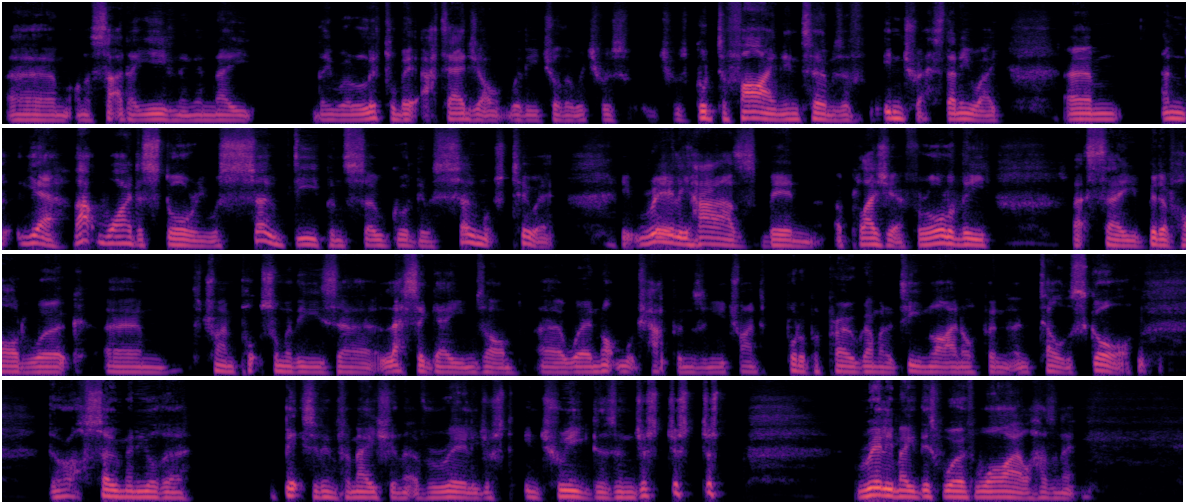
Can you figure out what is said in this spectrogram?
um, on a Saturday evening, and they they were a little bit at edge on with each other, which was which was good to find in terms of interest anyway. Um, and yeah, that wider story was so deep and so good. There was so much to it. It really has been a pleasure for all of the let's say, a bit of hard work um, to try and put some of these uh, lesser games on uh, where not much happens and you're trying to put up a program and a team lineup and, and tell the score. there are so many other bits of information that have really just intrigued us and just just just really made this worthwhile, hasn't it?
